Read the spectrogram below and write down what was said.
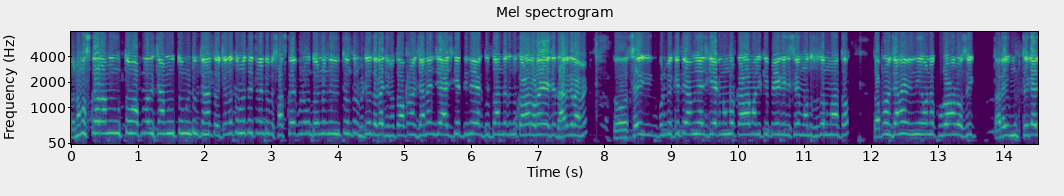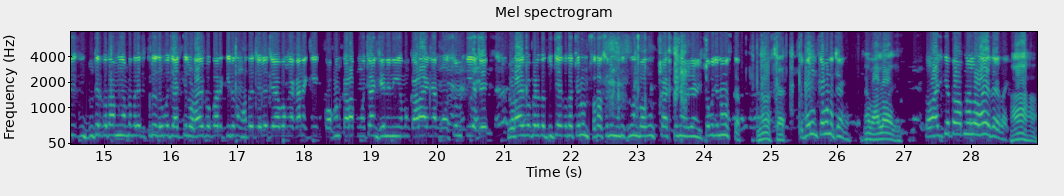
তো নমস্কার আমি উত্তম আপনারা দেখছেন আমি উত্তম ইউটিউব চ্যানেল। তো চ্যানেল নতুন চ্যানেলটি সাবস্ক্রাইব করবেন দৈনন্দিন নিত্য নতুন ভিডিও দেখার জন্য। তো আপনারা জানেন যে আজকের দিনে এক দুর্দান্ত কিন্তু কাড়া লড়াই আছে ঝাড়গ্রামে তো সেই পরিপ্রেক্ষিতে আমি আজকে এক নম্বর কাড়া মালিককে পেয়ে গেছি সেই মধুসূদন মাহাতো। তো আপনারা জানেন ইনি অনেক পুরানো রসিক। তার এই মুখ থেকে দুধের কথা আমি আপনাদের কাছে তুলে ধরবো যে আজকে লড়াইয়ের ব্যাপারে কীরকম হতে চলেছে এবং এখানে কি কখন কারা পৌঁছান জেনে নিই এবং কারা এনার মৌসুম কি আছে। লড়াইয়ের ব্যাপারে তো দু চার কথা চলুন। সরাসরি মধুসূদন বাবুর কাছ থেকে আমরা জানি। সবাই নমস্কার। নমস্কার। তো বলুন কেমন আছে এখন? হ্যাঁ ভালো আছে। তো আজকে তো আপনার লড়াই আছে ভাই। হ্যাঁ হ্যাঁ।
